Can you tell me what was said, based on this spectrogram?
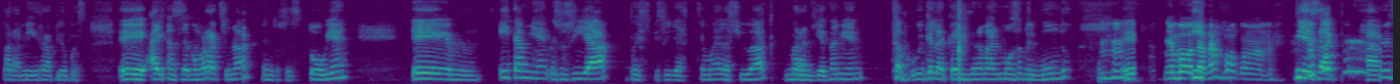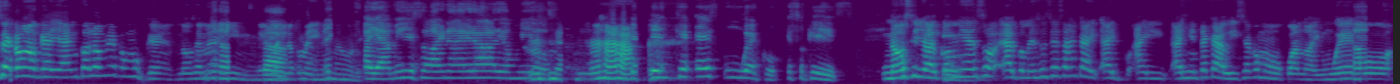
para mí rápido, pues eh, alcancé a cómo reaccionar, entonces todo bien. Em, y también, eso sí, ya, pues eso ya es tema de la ciudad. En Barranquilla también tampoco es que la calle sea la más hermosa del mundo. Eh, en Bogotá tampoco, mamá. Sí, exacto. o sea, como que allá en Colombia, como que, no Medellín, me imagino que Medellín es mejor. Miami, esa vaina era, Dios mío, o sea, ¿qué, ¿qué, es un hueco? ¿Eso qué es? No, si yo al comienzo, al comienzo ustedes saben que hay, hay, hay, hay, gente que avisa como cuando hay un hueco.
